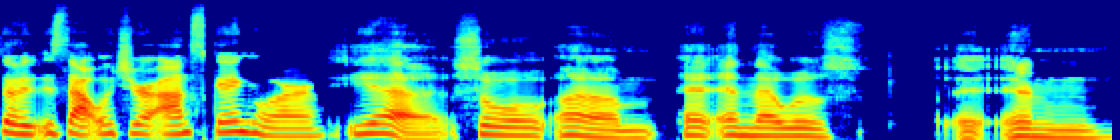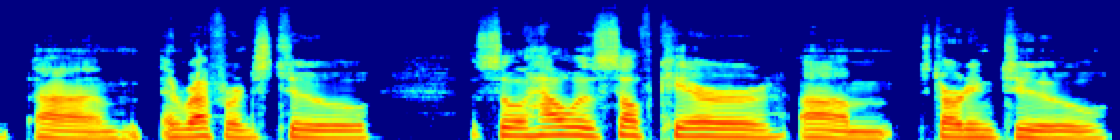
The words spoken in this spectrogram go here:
so is that what you're asking or? Yeah. So, um, and, and that was in, um, in reference to, so how is self-care, um, starting to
